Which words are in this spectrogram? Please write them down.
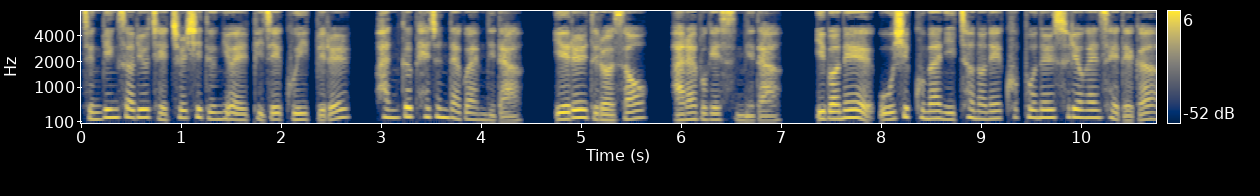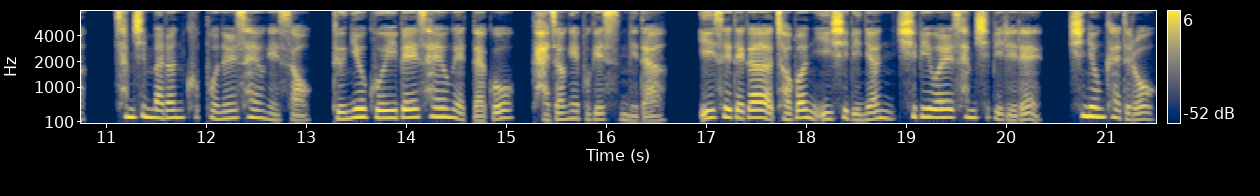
증빙서류 제출 시 등유 LPG 구입비를 환급해준다고 합니다. 예를 들어서 알아보겠습니다. 이번에 59만 2천원의 쿠폰을 수령한 세대가 30만원 쿠폰을 사용해서 등유 구입에 사용했다고 가정해 보겠습니다. 이 세대가 저번 22년 12월 31일에 신용카드로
